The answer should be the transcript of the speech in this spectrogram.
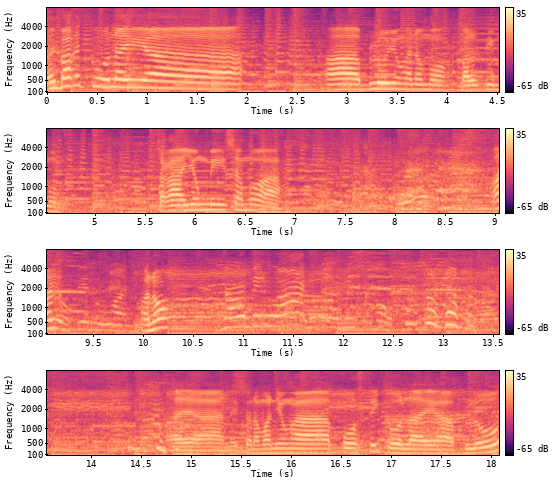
Ay, bakit kulay ah, ah, blue yung ano mo, baldi mo? Saka yung misa mo ah. Ay, ano? Number one. Ayan, ito naman yung ah, poste kulay ah, blue.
